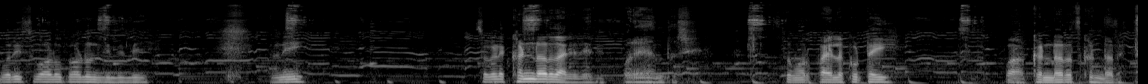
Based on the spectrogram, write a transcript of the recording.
बरीच वाळू काढून दिलेली. आणि सगळे खंडर झालेले आहेत इथपर्यंत असे. समोर पाहिलं कुठेही पहा खंडरच खंडर आहेत.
